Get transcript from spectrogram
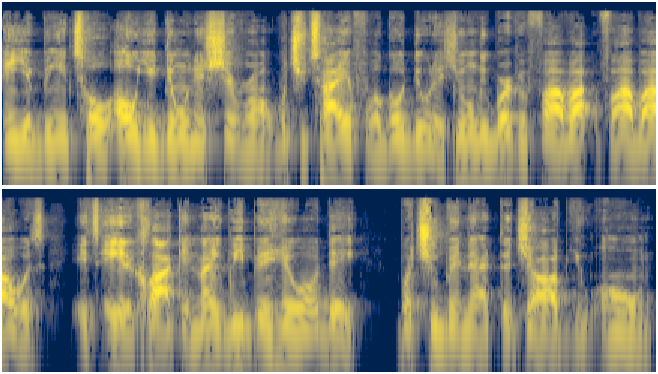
and you're being told, oh, you're doing this shit wrong. What you tired for? Go do this. You only working five, five hours. It's eight o'clock at night. We've been here all day, but you've been at the job you own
